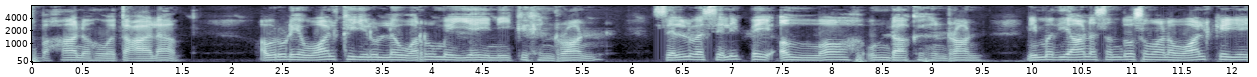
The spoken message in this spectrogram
சுபஹானஹு அவருடைய வாழ்க்கையில் உள்ள வறுமையை நீக்குகின்றான். செல்வ செழிப்பை அல்லாஹ் உண்டாக்குகின்றான். நிம்மதியான சந்தோஷமான வாழ்க்கையை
